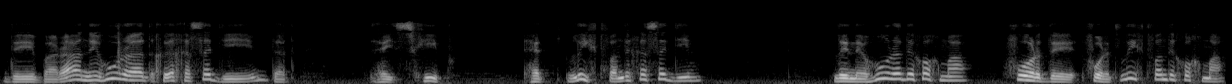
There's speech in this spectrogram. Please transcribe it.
de bara nehura chassadim, dat hij schiep het licht van de chassadim, le nehura de chogma, voor, de, voor het licht van de chogma.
